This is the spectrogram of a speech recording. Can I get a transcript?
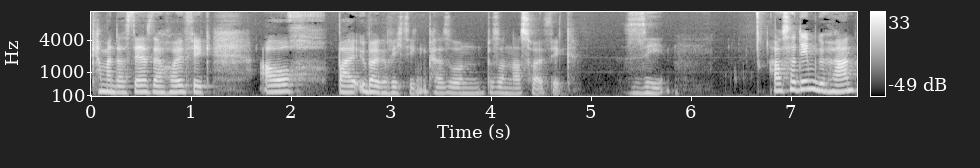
kann man das sehr, sehr häufig auch bei übergewichtigen Personen besonders häufig sehen. Außerdem gehören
